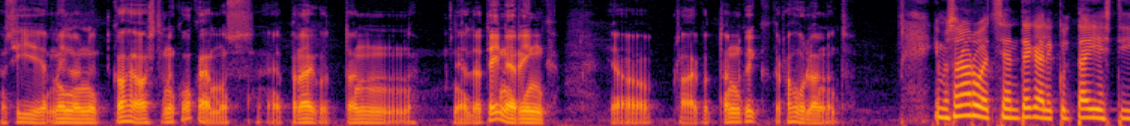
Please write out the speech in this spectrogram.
no siia, meil on nüüd kaheaastane kogemus, praegult on nii-öelda teine ring ja praegult on kõik rahul olnud. Ja ma saan aru, et see on tegelikult täiesti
